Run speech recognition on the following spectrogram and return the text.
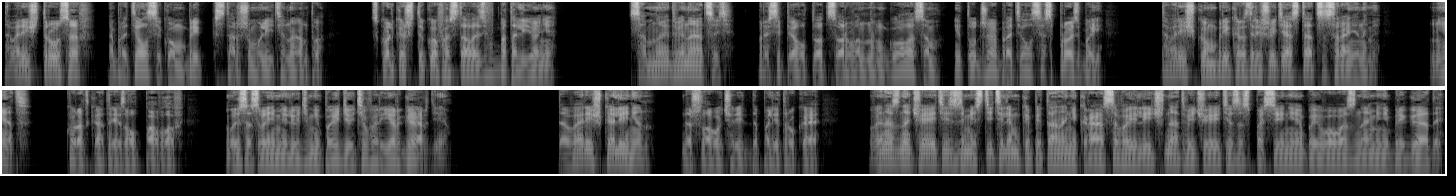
«Товарищ Трусов», — обратился комбриг к старшему лейтенанту, «сколько штыков осталось в батальоне?» «Со мной двенадцать», — просипел тот сорванным голосом и тут же обратился с просьбой. «Товарищ комбриг, разрешите остаться с ранеными?» «Нет», — коротко отрезал Павлов. Вы со своими людьми пойдете в арьергарде». «Товарищ Калинин», — дошла очередь до политрука, «вы назначаетесь заместителем капитана Некрасова и лично отвечаете за спасение боевого знамени бригады.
